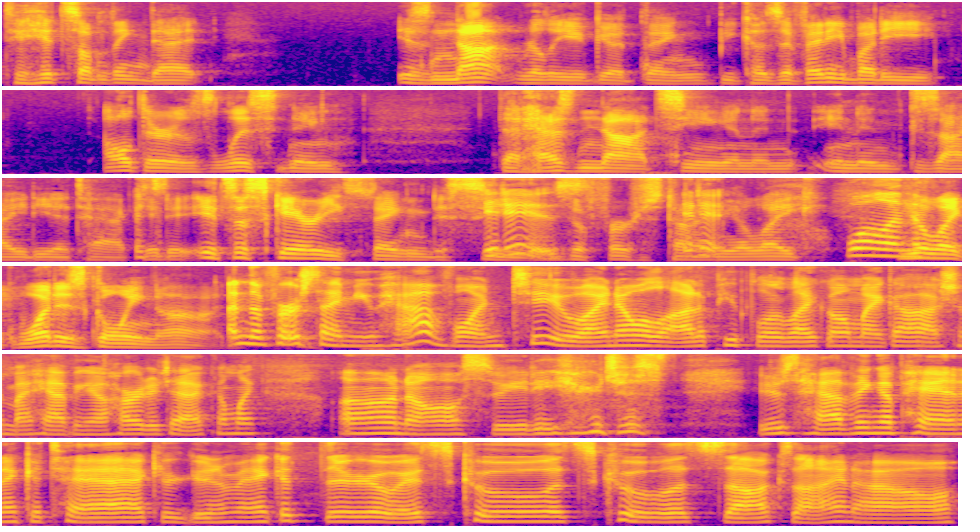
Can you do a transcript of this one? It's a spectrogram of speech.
to hit something that is not really a good thing. Because if anybody out there is listening that has not seen an, an anxiety attack, it, it's a scary thing to see It is. the first time. You're like, Well, and you're the- like, what is going on? And the first time you have one too, I know a lot of people are like, "Oh my gosh, am I having a heart attack?" I'm like, "Oh no, sweetie, you're just you're just having a panic attack. You're going to make it through. It's cool. It's cool. It sucks. I know."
